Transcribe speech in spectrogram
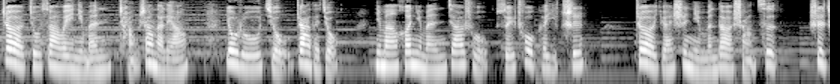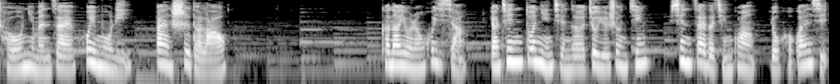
这就算为你们场上的粮。又如酒榨的酒，你们和你们家属随处可以吃，这原是你们的赏赐，是酬你们在会幕里办事的劳。可能有人会想，两千多年前的旧约圣经，现在的情况有何关系？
